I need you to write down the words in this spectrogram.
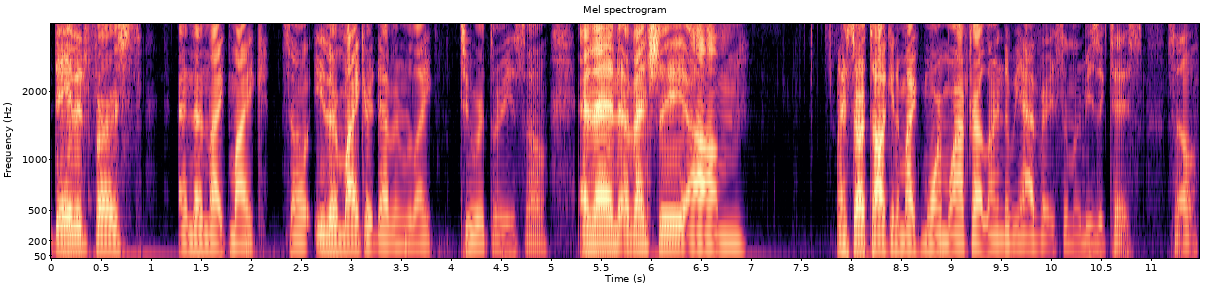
David first, and then like Mike. So either Mike or Devin were like two or three. So and then eventually, um, I started talking to Mike more and more after I learned that we have very similar music tastes. So,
